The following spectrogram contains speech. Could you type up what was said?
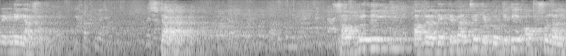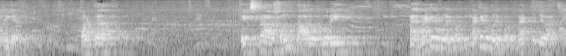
পেন্ডিং আসুন স্টার্ট সবগুলোই আপনারা দেখতে পাচ্ছেন যে প্রতিটি অপশনাল ফিগার অর্থাৎ এক্সট্রা আসন, তার উপরেই হ্যাঁ ম্যাটের উপরে করো ম্যাটের উপরে করো ম্যাট তো দেওয়া আছে।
